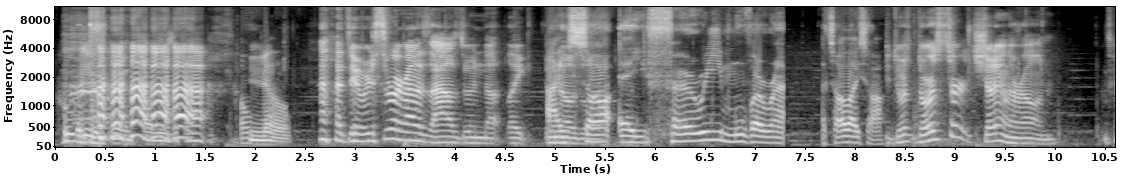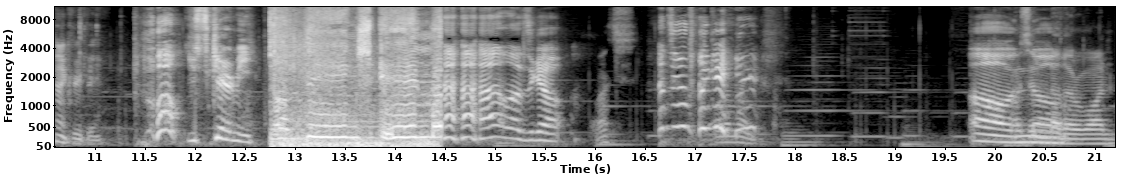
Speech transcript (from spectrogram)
Who gave Grandpa the oh. No. dude, we're just running around this house doing not, like. who I knows saw what. a furry move around. That's all I saw. Dude, doors, doors start shutting on their own. It's kind of creepy. Oh, you scared me. Something's in my Let's go. What? Dude, look at Oh, no. here. Oh That's no. another one.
